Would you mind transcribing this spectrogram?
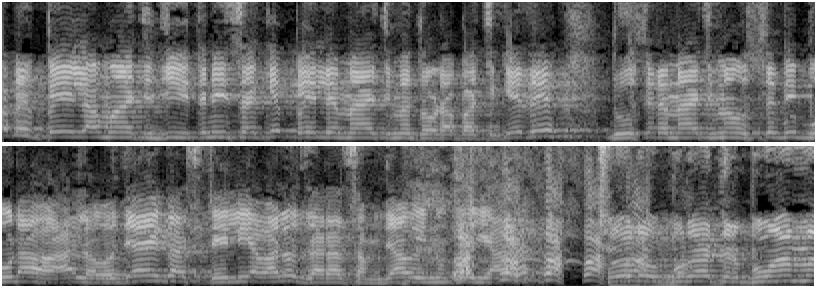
अबे पहला मैच जीत नहीं सके पहले मैच में थोड़ा बच के थे। दूसरे मैच में उससे भी बुरा हाल हो जाएगा। ऑस्ट्रेलिया वालों जरा समझाओ इनको यार। छोड़ो बुरादर बुआमा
